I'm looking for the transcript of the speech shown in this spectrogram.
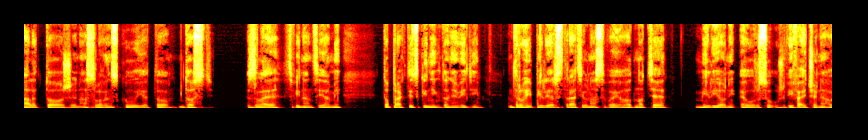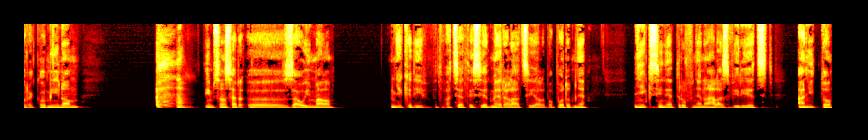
ale to, že na Slovensku je to dosť zlé s financiami, to prakticky nikto nevidí. Druhý pilier strátil na svojej hodnote, milióny eur sú už vyfajčené hore komínom. Tým som sa e, zaujímal niekedy v 27. relácii alebo podobne. Nik si netrúfne nahlas vyriecť ani to,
